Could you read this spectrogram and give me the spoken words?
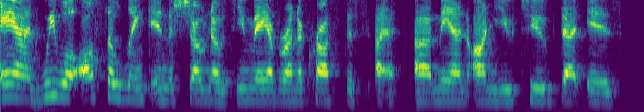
And we will also link in the show notes. You may have run across this uh, uh, man on YouTube that is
